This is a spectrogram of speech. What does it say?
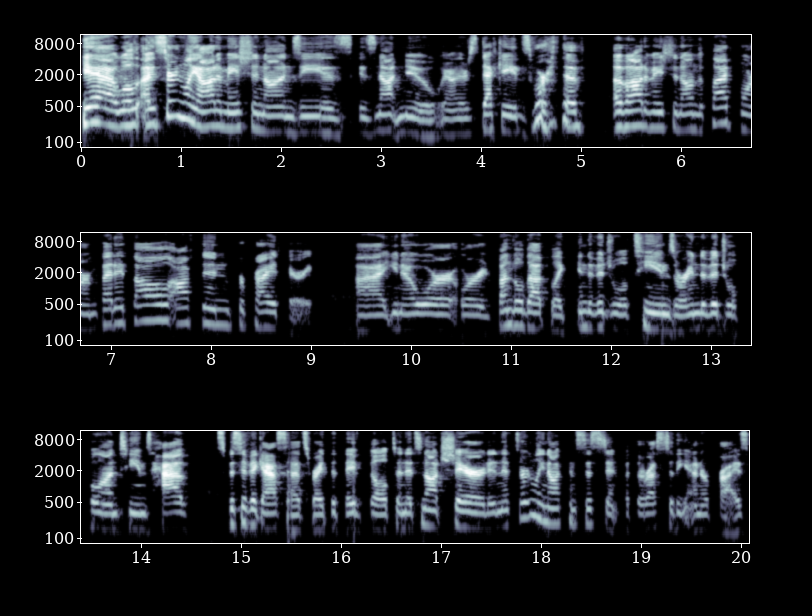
Yeah, well, I certainly automation on Z is is not new. You know, there's decades worth of of automation on the platform, but it's all often proprietary. Uh, you know, or or bundled up like individual teams or individual people on teams have specific assets, right, that they've built and it's not shared and it's certainly not consistent with the rest of the enterprise.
